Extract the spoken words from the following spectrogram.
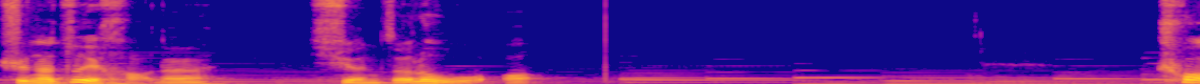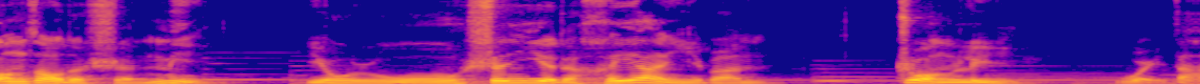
是那最好的，选择了我。创造的神秘，有如深夜的黑暗一般，壮丽伟大；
